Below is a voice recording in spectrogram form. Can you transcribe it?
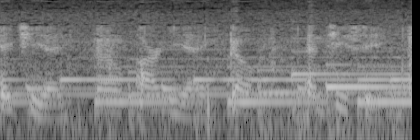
H E A R E A go NTC.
